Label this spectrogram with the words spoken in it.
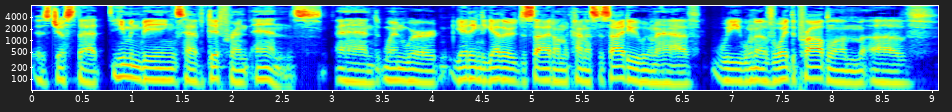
is just that human beings have different ends. And when we're getting together to decide on the kind of society we want to have, we want to avoid the problem of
